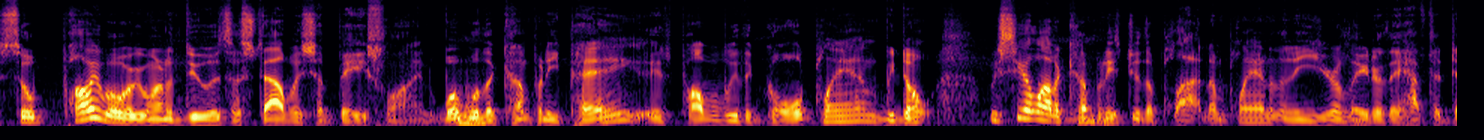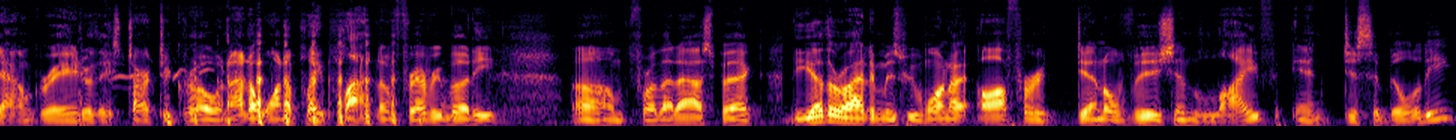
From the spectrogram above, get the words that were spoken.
So probably what we want to do is establish a baseline. What Mm-hmm. will the company pay is probably the gold plan. We don't we see a lot of companies do the platinum plan and then a year later they have to downgrade or they start to grow and I don't want to play platinum for everybody um, for that aspect. The other item is we want to offer dental vision, life and disability.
